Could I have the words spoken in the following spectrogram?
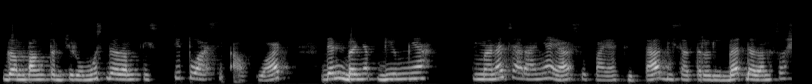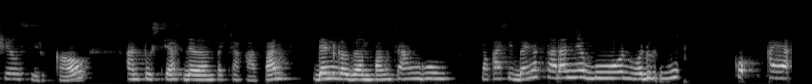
Gampang terjerumus dalam situasi awkward dan banyak diemnya. Gimana caranya ya supaya kita bisa terlibat dalam social circle, antusias dalam percakapan, dan gak gampang canggung. Makasih banyak sarannya, Bun. Waduh, ini kok kayak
